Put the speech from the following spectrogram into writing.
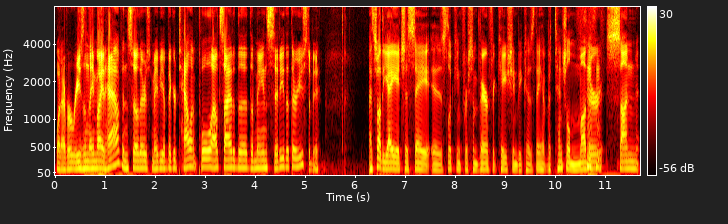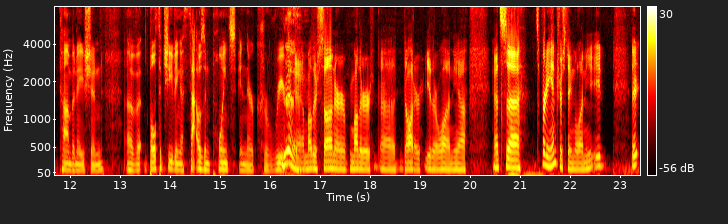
whatever reason they might have. And so there's maybe a bigger talent pool outside of the, the main city that there used to be. I saw the IHSA is looking for some verification because they have potential mother son combination of both achieving a thousand points in their career. Really? Yeah, mother son or mother uh, daughter, either one. Yeah, that's uh, it's a pretty interesting one. You, it, there,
